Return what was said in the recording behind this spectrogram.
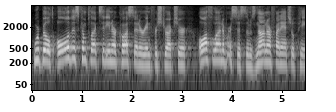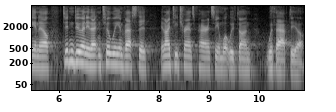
We're built all of this complexity in our cost center infrastructure, offline of our systems, not in our financial P&L. Didn't do any of that until we invested in IT transparency and what we've done with Apptio.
